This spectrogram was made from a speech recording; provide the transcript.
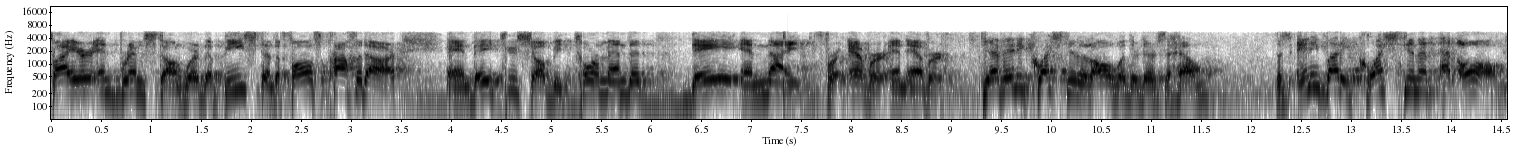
fire and brimstone, where the beast and the false prophet are. And they too shall be tormented day and night forever and ever. Do you have any question at all whether there's a hell? Does anybody question it at all?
